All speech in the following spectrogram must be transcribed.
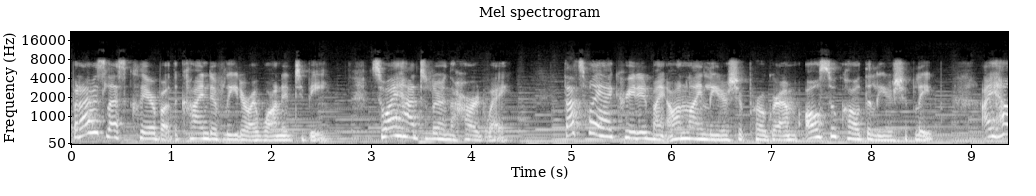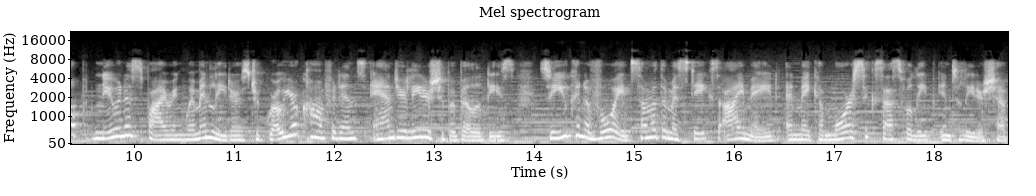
but I was less clear about the kind of leader I wanted to be. So I had to learn the hard way. That's why I created my online leadership program, also called the Leadership Leap. I help new and aspiring women leaders to grow your confidence and your leadership abilities so you can avoid some of the mistakes I made and make a more successful leap into leadership.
